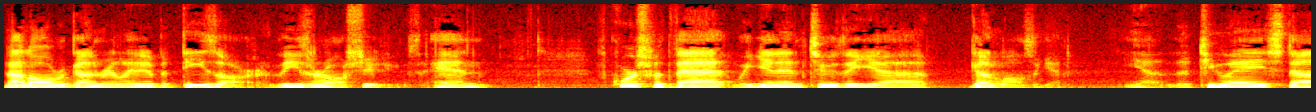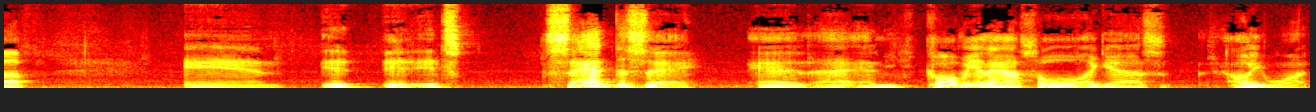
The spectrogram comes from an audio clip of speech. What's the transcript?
not all gun related, but these are. These are all shootings. And of course, with that, we get into the uh, gun laws again. You know, the 2A stuff. And it, it it's sad to say, and uh, and you call me an asshole, I guess, all you want.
